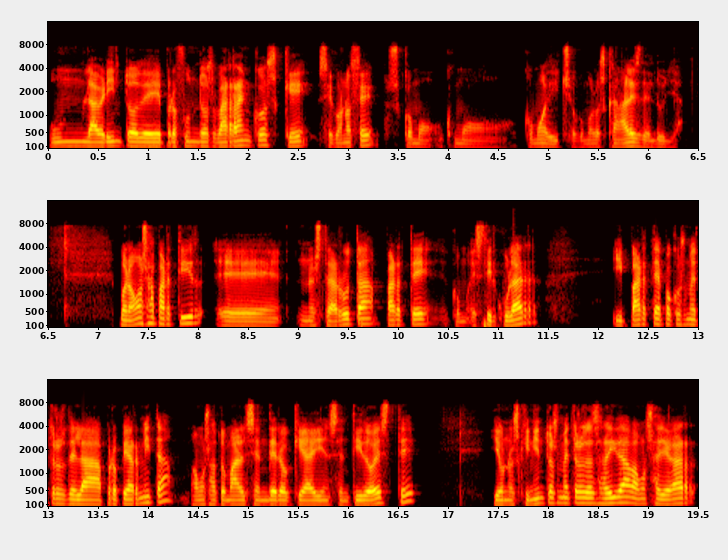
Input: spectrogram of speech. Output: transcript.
un laberinto de profundos barrancos que se conoce pues, como, como, como he dicho, como los canales del Duya. Bueno, vamos a partir, eh, nuestra ruta parte, es circular y parte a pocos metros de la propia ermita. Vamos a tomar el sendero que hay en sentido este y a unos 500 metros de salida vamos a llegar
